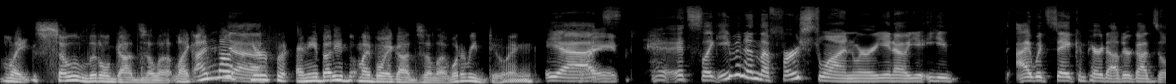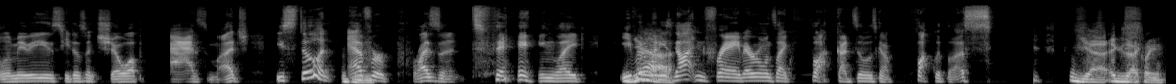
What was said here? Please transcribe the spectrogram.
like so little Godzilla? Like, I'm not Yeah. here for anybody but my boy Godzilla. What are we doing? Yeah, it's, it's like even in the first one where you know you, you I would say compared to other Godzilla movies, he doesn't show up as much. He's still an Mhm. ever present thing. Like even when he's not in frame, everyone's like, "Fuck, Godzilla's gonna fuck with us." Yeah, exactly.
